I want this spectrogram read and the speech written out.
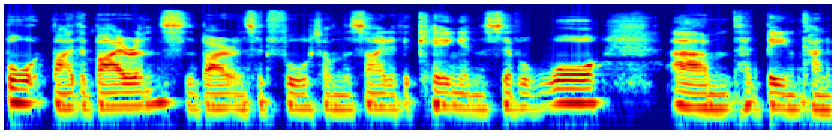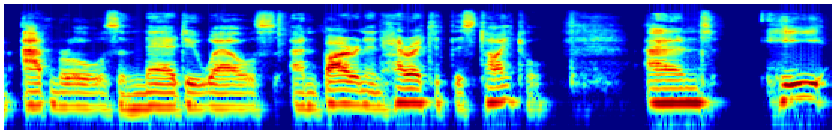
bought by the Byrons. The Byrons had fought on the side of the king in the Civil War, um, had been kind of admirals and ne'er do wells, and Byron inherited this title. And he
